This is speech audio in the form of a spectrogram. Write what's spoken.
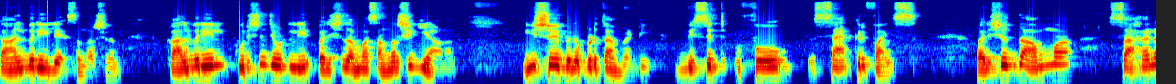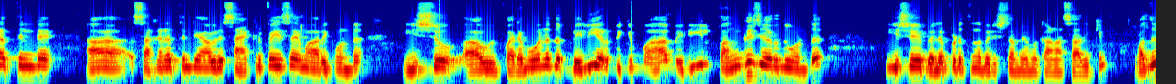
കാൽവരിയിലെ സന്ദർശനം. കാൽവരിയിൽ കുരിശിൻ ചുവട്ടിൽ പരിശുദ്ധ അമ്മ സന്ദർശിക്കുകയാണ്. ഈശോയെ ബലപ്പെടുത്താൻ വേണ്ടി വിസിറ്റ് ഫോർ സാക്രിഫൈസ് പരിശുദ്ധ അമ്മ സഹനത്തിന്റെ ആ സഹനത്തിന്റെ ആ ഒരു സാക്രിഫൈസായി മാറിക്കൊണ്ട് ഈശോ ആ പരമോന്നത ബലി അർപ്പിക്കുമ്പോൾ ആ ബലിയിൽ പങ്കു ചേർന്നുകൊണ്ട് ഈശോയെ ബലപ്പെടുത്തുന്ന പരിശുദ്ധ അമ്മയെ നമുക്ക് കാണാൻ സാധിക്കും. അത്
